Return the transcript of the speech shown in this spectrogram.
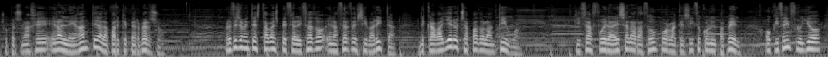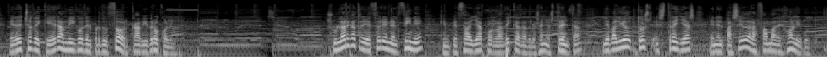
Su personaje era elegante a la par que perverso. Precisamente estaba especializado en hacer de sibarita, de caballero chapado a la antigua. Quizá fuera esa la razón por la que se hizo con el papel, o quizá influyó el hecho de que era amigo del productor, Cavi Broccoli. Su larga trayectoria en el cine, que empezó allá por la década de los años 30, le valió dos estrellas en el Paseo de la Fama de Hollywood.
